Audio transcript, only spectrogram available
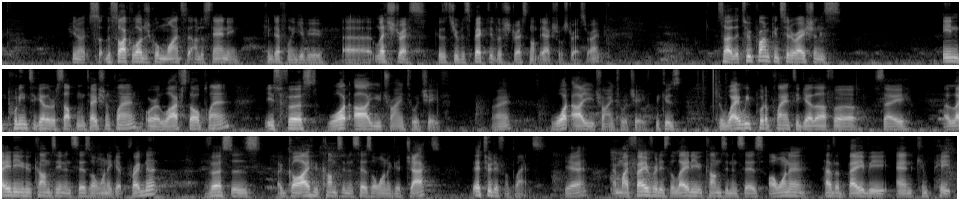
You know, so the psychological mindset understanding can definitely give you uh, less stress because it's your perspective of stress, not the actual stress, right? So, the two prime considerations in putting together a supplementation plan or a lifestyle plan is first, what are you trying to achieve? Right? What are you trying to achieve? Because the way we put a plan together for, say, a lady who comes in and says, I want to get pregnant, versus a guy who comes in and says, I want to get jacked, they're two different plans. Yeah? And my favorite is the lady who comes in and says, I want to have a baby and compete.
